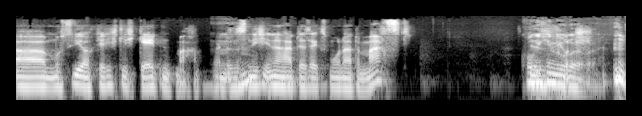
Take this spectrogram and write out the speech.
äh, musst du die auch gerichtlich geltend machen. Wenn mhm. du das mhm. nicht innerhalb der sechs Monate machst, Gucke ich in die Röhre.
